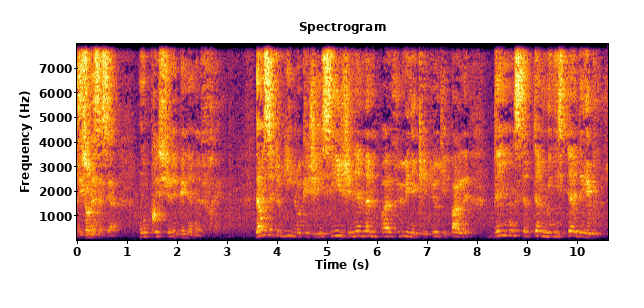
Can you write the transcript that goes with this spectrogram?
qui sont nécessaires. Mon précieux et bien-aimé frère, dans cette Bible que j'ai ici, je n'ai même pas vu une écriture qui parle d'un certain ministère de l'épouse.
